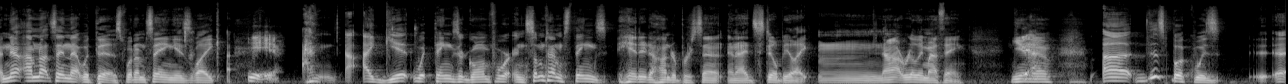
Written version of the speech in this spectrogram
No, I'm not saying that with this. What I'm saying is like, Yeah, I, I get what things are going for, and sometimes things hit it 100%, and I'd still be like, mm, not really my thing. You Yeah. know, uh, this book was, uh,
